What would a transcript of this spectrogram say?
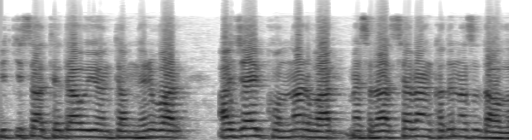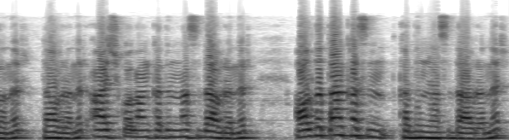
Bitkisel tedavi yöntemleri var. Acayip konular var. Mesela seven kadın nasıl davranır? Davranır. Aşık olan kadın nasıl davranır? Aldatan kadın, nasıl davranır?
